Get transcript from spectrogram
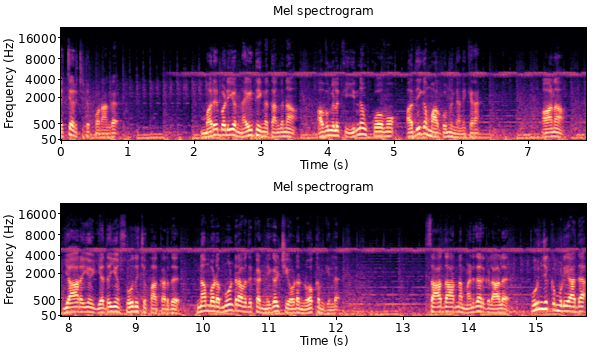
எச்சரிச்சுட்டு போனாங்க. மறுபடியும் நைட் இங்கே தங்குனா அவங்களுக்கு இன்னும் கோபம் அதிகமாகும்னு நினைக்கிறேன். ஆனால் யாரையும் எதையும் சோதிச்சு பார்க்கறது நம்மளோட மூன்றாவது கண் நிகழ்ச்சியோட நோக்கம் இல்லை. சாதாரண மனிதர்களால புரிஞ்சுக்க முடியாத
